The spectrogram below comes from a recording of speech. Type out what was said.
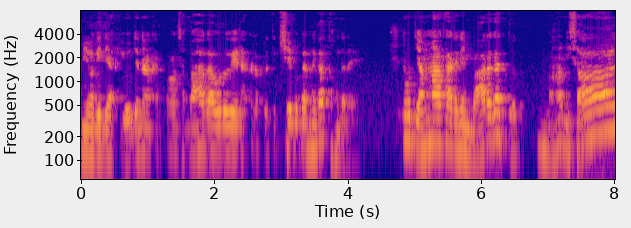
මේ වගේ දෙයක් යෝජනා කරපුවම සභා ගෞරවය රැකලා ප්‍රතික්ෂේප කරන එකත් හොඳ නැහැ. නමුත් යම් ආකාරයකින් බාරගත්තොත් මහ විශාල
